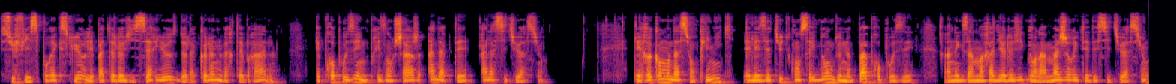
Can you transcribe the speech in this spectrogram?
suffisent pour exclure les pathologies sérieuses de la colonne vertébrale et proposer une prise en charge adaptée à la situation. Les recommandations cliniques et les études conseillent donc de ne pas proposer un examen radiologique dans la majorité des situations,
